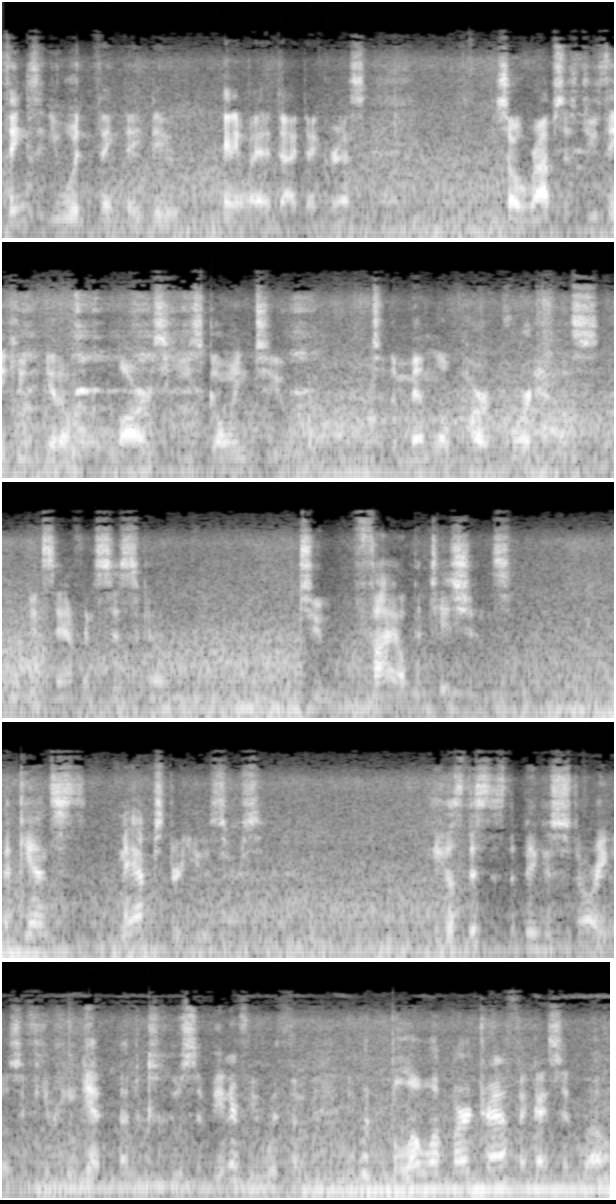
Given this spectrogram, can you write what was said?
things that you wouldn't think they do. Anyway, I, I digress. So Rob says, "Do you think you can get a hold of Lars? He's going to to the Menlo Park courthouse in San Francisco to file petitions against Napster users." He goes, "This is the biggest story." He goes, "If you can get an exclusive interview with them, it would blow up our traffic." I said, "Well,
